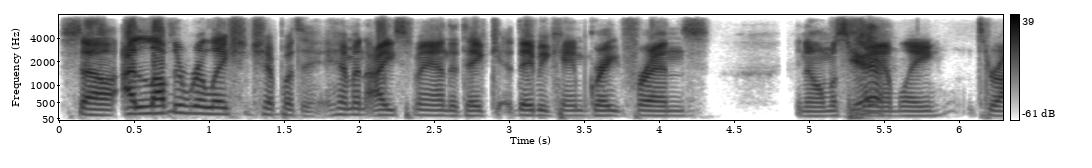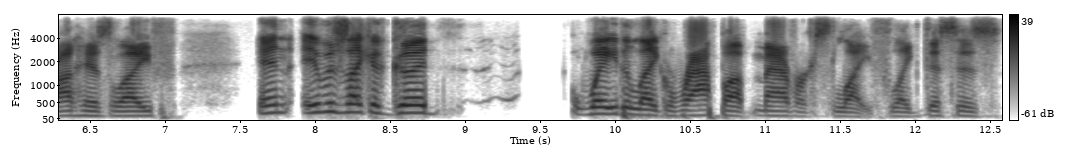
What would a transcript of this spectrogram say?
So I love the relationship with him and Iceman that they they became great friends, you know, almost Yeah. family throughout his life. And it was like a good way to like wrap up Maverick's life. Like this is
